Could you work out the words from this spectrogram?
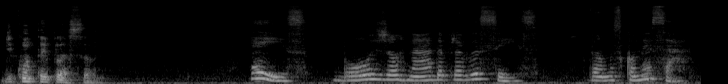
de contemplação. É isso. Boa jornada para vocês. Vamos começar.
